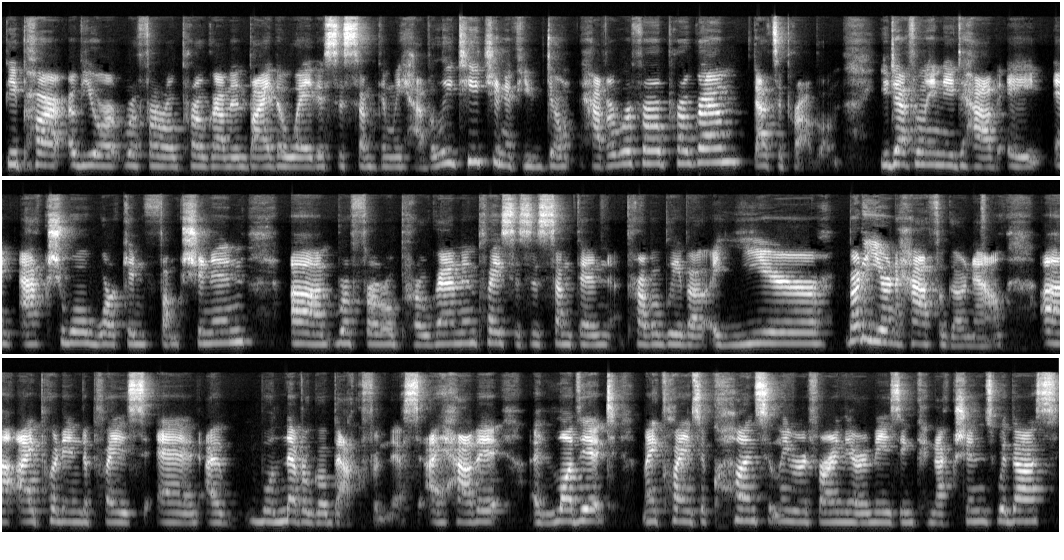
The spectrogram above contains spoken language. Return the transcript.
be part of your referral program? And by the way, this is something we heavily teach. And if you don't have a referral program, that's a problem. You definitely need to have a an actual working, functioning um, referral program in place. This is something probably about a year, about a year and a half ago now, uh, I put into place, and I will never go back from this. I have it. I love it. My clients are constantly referring their amazing connections with us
